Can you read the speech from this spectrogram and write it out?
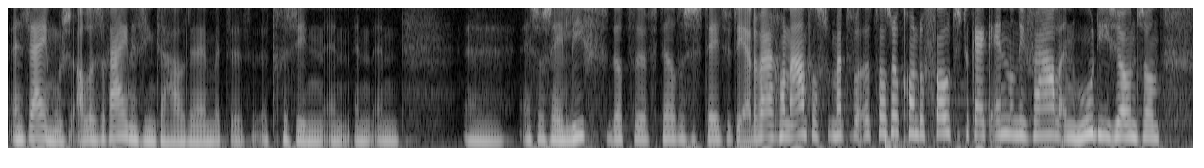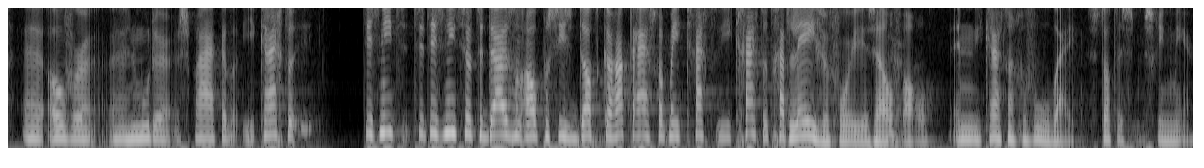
en zij moest alles reinen zien te houden met het, het gezin. En, en, en Uh, en zoals heel lief, dat uh, vertelde ze steeds. Ja, er waren gewoon een aantal. Maar het, het, was ook gewoon door foto's te kijken en dan die verhalen en hoe die zoons dan uh, over hun moeder spraken. Je krijgt er. Het is, niet, het is niet zo te duiden van al oh, precies dat karaktereigenschap, maar je krijgt, je krijgt het gaat leven voor jezelf ja. al. En je krijgt een gevoel bij. Dus dat is misschien meer.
